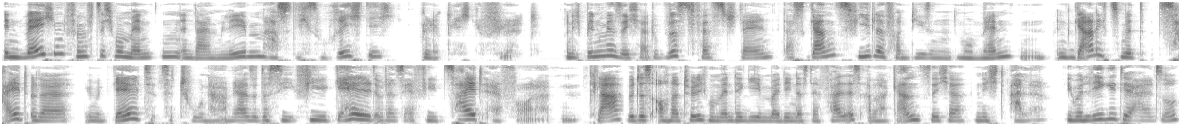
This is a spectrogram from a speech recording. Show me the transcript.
In welchen 50 Momenten in deinem Leben hast du dich so richtig glücklich gefühlt? Und ich bin mir sicher, du wirst feststellen, dass ganz viele von diesen Momenten gar nichts mit Zeit oder mit Geld zu tun haben. Ja, also, dass sie viel Geld oder sehr viel Zeit erforderten. Klar wird es auch natürlich Momente geben, bei denen das der Fall ist, aber ganz sicher nicht alle. Überlege dir also,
